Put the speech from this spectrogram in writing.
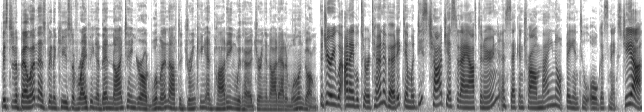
Mr. de Belin has been accused of raping a then 19 year old woman after drinking and partying with her during a night out in Wollongong. The jury were unable to return a verdict and were discharged yesterday afternoon. A second trial may not be until August next year.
